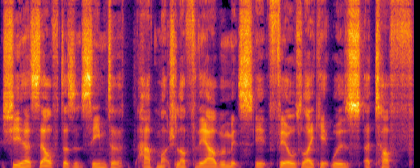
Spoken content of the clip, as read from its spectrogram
She herself doesn't seem to have much love for the album. It's it feels like it was a tough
